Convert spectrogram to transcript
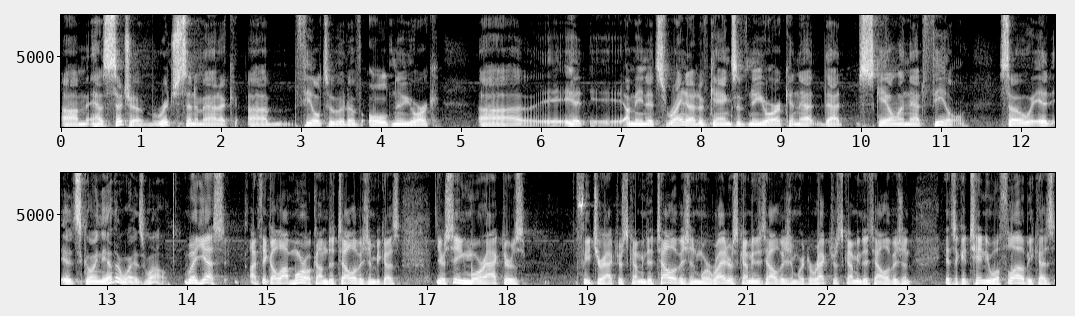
Um, has such a rich cinematic um, feel to it of old New York. Uh, it, I mean, it's right out of Gangs of New York and that, that scale and that feel. So it, it's going the other way as well. Well, yes, I think a lot more will come to television because you're seeing more actors, feature actors coming to television, more writers coming to television, more directors coming to television. It's a continual flow because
